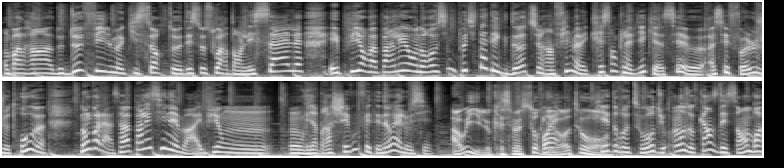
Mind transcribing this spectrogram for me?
On parlera de deux films qui sortent dès ce soir dans les salles. Et puis, on va parler, on aura aussi une petite anecdote sur un film avec Christian Clavier qui est assez, euh, assez folle, je trouve. Donc voilà, ça va parler cinéma. Et puis, on, on viendra chez vous fêter Noël aussi. Ah oui, le Christmas Tour qui est de retour. Qui est de retour du 11 au 15 décembre.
